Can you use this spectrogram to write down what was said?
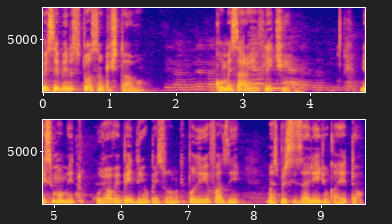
Percebendo a situação que estavam, começaram a refletir. Nesse momento, o jovem Pedrinho pensou no que poderia fazer, mas precisaria de um carretel,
